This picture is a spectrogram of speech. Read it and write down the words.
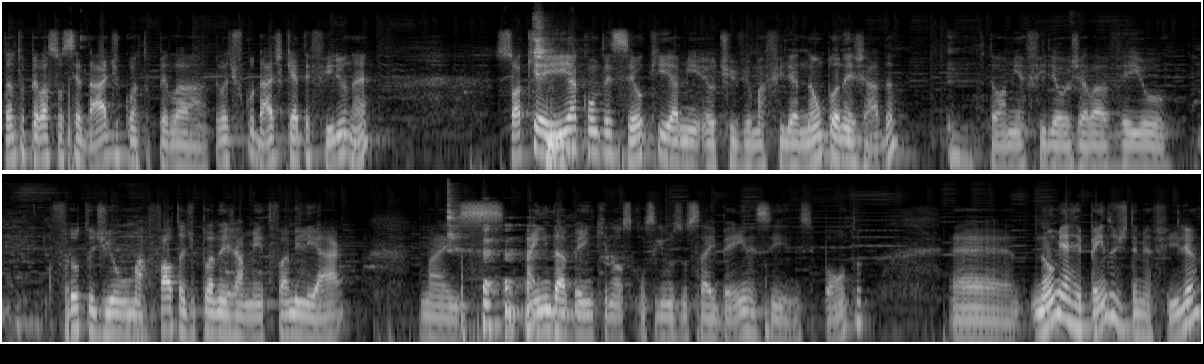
tanto pela sociedade quanto pela, pela dificuldade que é ter filho, né? Só que Sim. aí aconteceu que a minha, eu tive uma filha não planejada. Então a minha filha hoje ela veio fruto de uma falta de planejamento familiar, mas ainda bem que nós conseguimos nos sair bem nesse, nesse ponto. É, não me arrependo de ter minha filha,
